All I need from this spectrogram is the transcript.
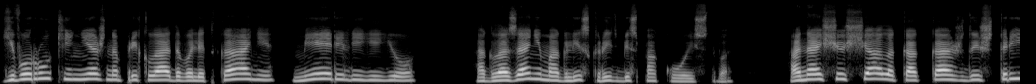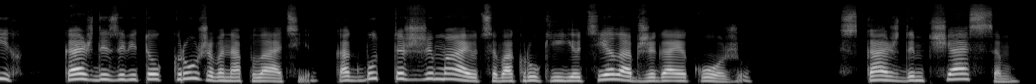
Его руки нежно прикладывали ткани, мерили ее, а глаза не могли скрыть беспокойство. Она ощущала, как каждый штрих Каждый завиток кружева на платье как будто сжимаются вокруг ее тела, обжигая кожу. С каждым часом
